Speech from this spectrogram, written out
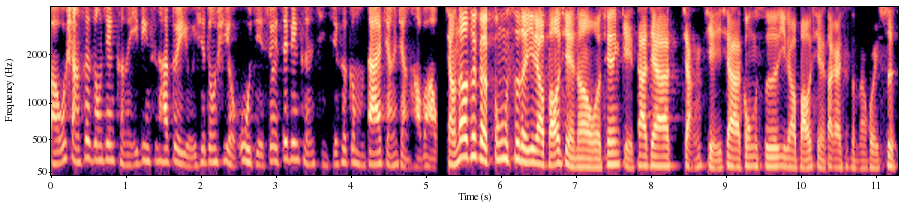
呃，我想这中间可能一定是他对有一些东西有误解，所以这边可能请杰克跟我们大家讲一讲，好不好？讲到这个公司的医疗保险呢，我先给大家讲解一下公司医疗保险大概是怎么回事。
